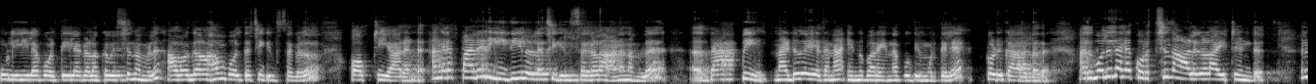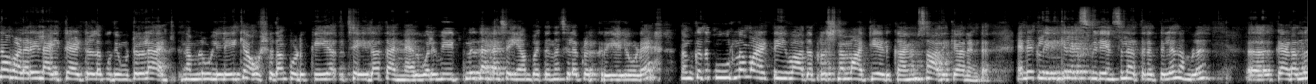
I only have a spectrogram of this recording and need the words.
പുളിയില പോലത്തെ ഇലകളൊക്കെ വെച്ച് നമ്മൾ അവഗാഹം പോലത്തെ ചികിത്സകളും ഓപ്റ്റ് ചെയ്യാറുണ്ട്. അങ്ങനെ പല രീതിയിലുള്ള ചികിത്സകളാണ് നമ്മൾ ബാക്ക് പെയിൻ നടുവേദന എന്ന് പറയുന്ന ബുദ്ധിമുട്ടിൽ കൊടുക്കാറുള്ളത്. അതുപോലെ തന്നെ കുറച്ച് നാളുകളായിട്ടുണ്ട്. എന്നാൽ വളരെ ലൈറ്റ് ആയിട്ടുള്ള ബുദ്ധിമുട്ടുകൾ നമ്മൾ ഉള്ളിലേക്ക് ഔഷധം കൊടുക്കുക ചെയ്താൽ തന്നെ അതുപോലെ വീട്ടിൽ തന്നെ ചെയ്യാൻ പറ്റുന്ന ചില പ്രക്രിയയിലൂടെ നമുക്കത് പൂർണമായിട്ട് ഈ വാദപ്രശ്നം മാറ്റിയെടുക്കാനും സാധിക്കാറുണ്ട്. എന്റെ ക്ലിനിക്കൽ എക്സ്പീരിയൻസിൽ അത്തരത്തിൽ നമ്മൾ കടന്ന്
